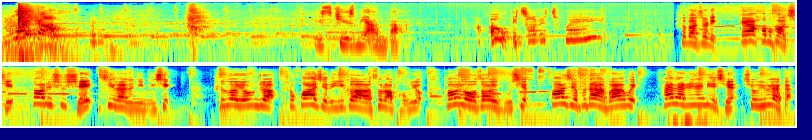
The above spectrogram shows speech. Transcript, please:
Wake up! Excuse me, I'm back. Oh, it's on its way? 说到这里，大家好不好奇，到底是谁寄来的匿名信？始作俑者是花姐的一个塑料朋友，朋友遭遇不幸，花姐不但不安慰，还在人家面前秀优越感。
